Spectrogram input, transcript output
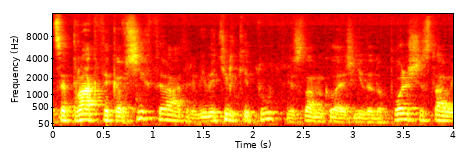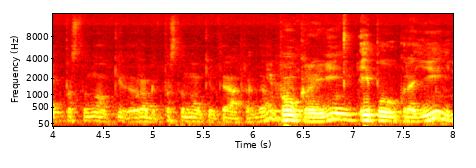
це практика всіх театрів, і не тільки тут. Вячеслав Миколаївич їде до Польщі, ставить постановки, робить постановки в театрах. Да? І по Україні. і по Україні,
